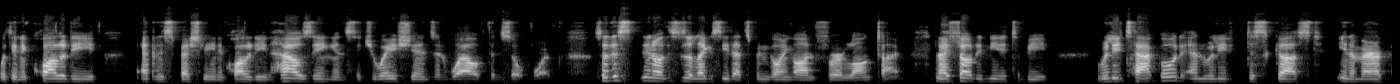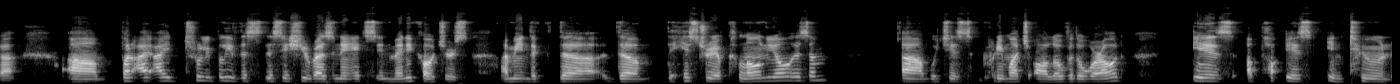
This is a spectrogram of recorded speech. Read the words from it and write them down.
with inequality and especially inequality in housing and situations and wealth and so forth. So this you know this is a legacy that's been going on for a long time, and I felt it needed to be really tackled and really discussed in America. Um, but I, I, truly believe this this issue resonates in many cultures. I mean, the the the, the history of colonialism uh, which is pretty much all over the world, is a, is in tune,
